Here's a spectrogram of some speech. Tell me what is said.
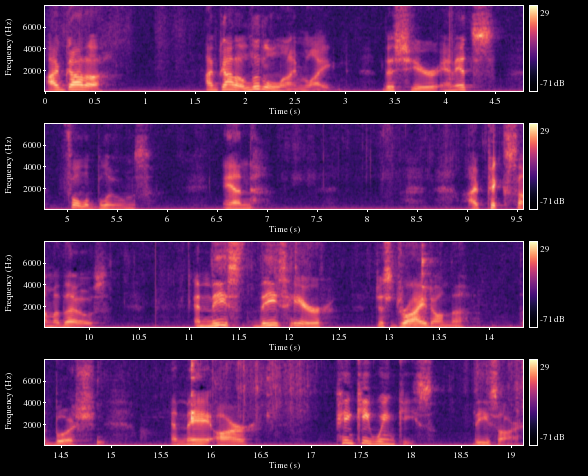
I've got a, I've got a little limelight this year and it's full of blooms and I picked some of those and these, these here just dried on the, the bush. And they are pinky winkies. These are.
